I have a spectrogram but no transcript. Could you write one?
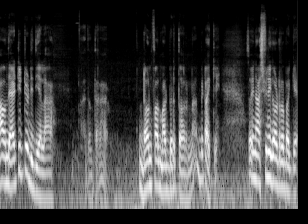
ಆ ಒಂದು ಆ್ಯಟಿಟ್ಯೂಡ್ ಇದೆಯಲ್ಲ, ಅದೊಂಥರ ಡೌನ್ಫಾಲ್ ಮಾಡಿಬಿಡ್ತು ಅವ್ರನ್ನ ಬಿಟ್ಟಾಕಿ ಸೊ ಇನ್ನು ಅಶ್ವಿನಿ ಗೌಡ್ರ ಬಗ್ಗೆ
